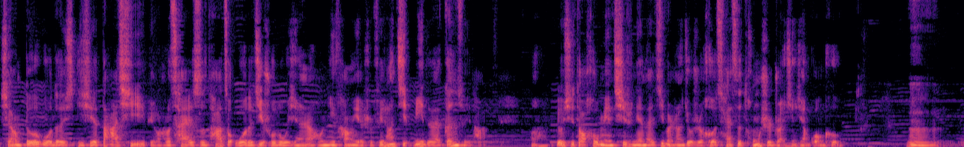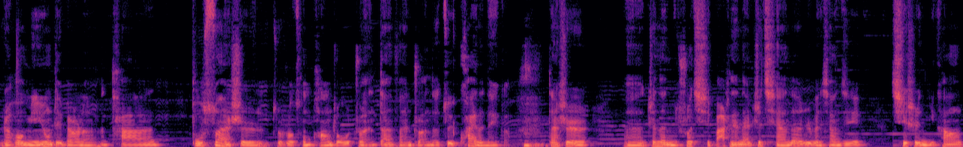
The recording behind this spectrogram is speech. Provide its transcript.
像德国的一些大企，比方说蔡司他走过的技术路线，然后尼康也是非常紧密的在跟随他，啊，尤其到后面七十年代，基本上就是和蔡司同时转型向光刻。嗯，然后民用这边呢，它不算是就是说从旁轴转单反转的最快的那个，嗯，但是。嗯，真的，你说起八十年代之前的日本相机，其实尼康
